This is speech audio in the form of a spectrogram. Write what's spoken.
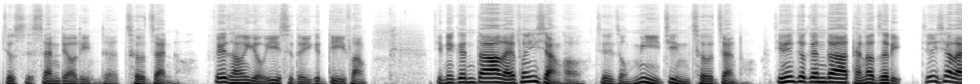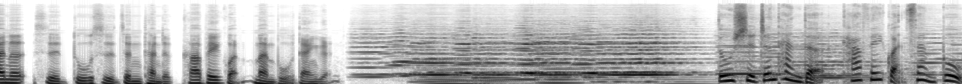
就是三雕岭的车站啊，非常有意思的一个地方。今天跟大家来分享哈这种秘境车站哦。今天就跟大家谈到这里，接下来呢是都市侦探的咖啡馆漫步单元。都市侦探的咖啡馆散步，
